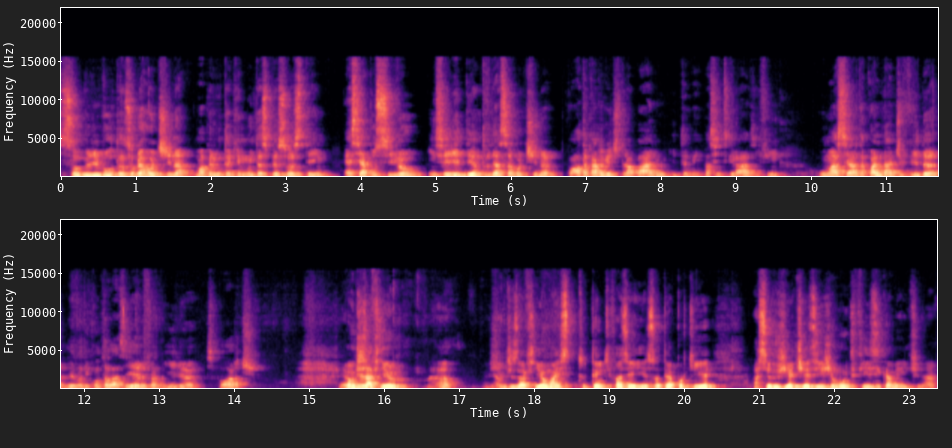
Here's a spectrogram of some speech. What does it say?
sobre voltando sobre a rotina, uma pergunta que muitas pessoas têm é se é possível inserir dentro dessa rotina com alta carga de trabalho e também pacientes graves, enfim, uma certa qualidade de vida, levando em conta lazer, família, esporte. É um desafio, né? É um desafio, mas tu tem que fazer isso, até porque a cirurgia te exige muito fisicamente, né?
